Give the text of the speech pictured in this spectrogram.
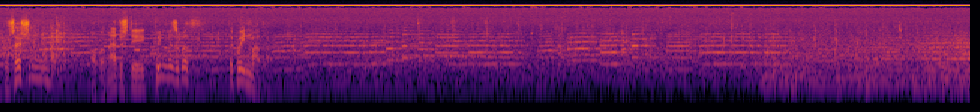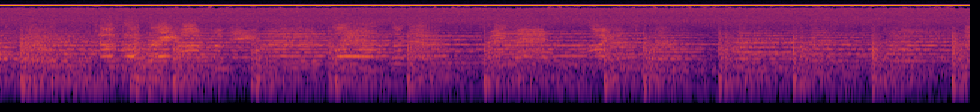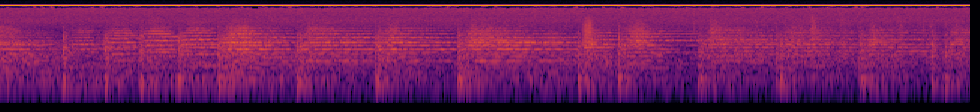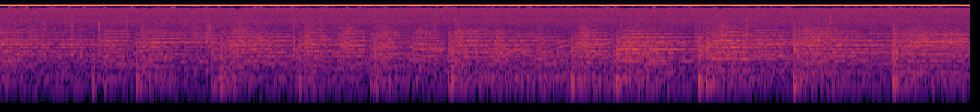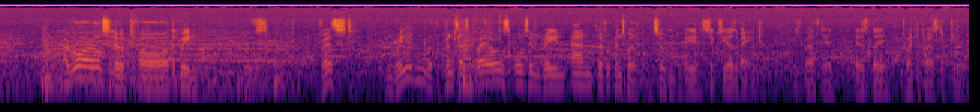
the procession of Her Majesty Queen Elizabeth, the Queen Mother. A royal salute for the Queen Mother, who's dressed in green with the Princess of Wales, also in green, and little Prince William, soon to be six years of age. His birthday is the 21st of June.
